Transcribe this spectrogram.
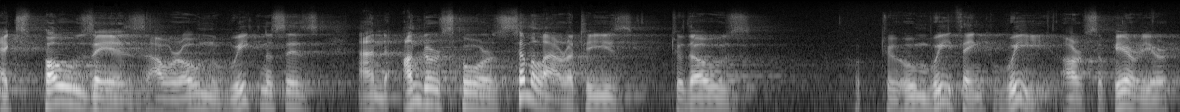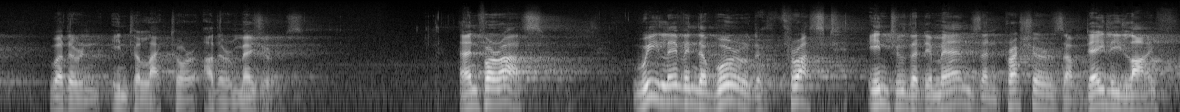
exposes our own weaknesses and underscores similarities to those to whom we think we are superior, whether in intellect or other measures. And for us, we live in the world thrust into the demands and pressures of daily life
